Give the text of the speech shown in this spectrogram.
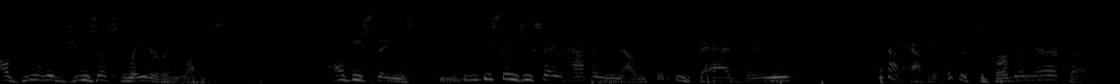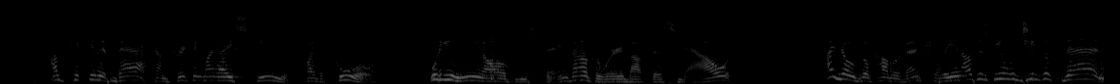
I'll deal with Jesus later in life. All these things, these things you say are happening now, these, these bad things, they're not happening. This is suburban America. I'm kicking it back. I'm drinking my iced tea by the pool. What do you mean, all these things? I don't have to worry about this now. I know they'll come eventually, and I'll just deal with Jesus then.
